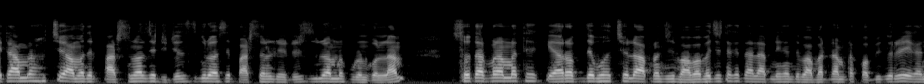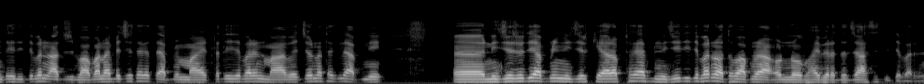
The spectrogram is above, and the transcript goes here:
এটা আমরা হচ্ছে আমাদের পার্সোনাল যে ডিটেলসগুলো আছে পার্সোনাল ডিটেলসগুলো আমরা পূরণ করলাম। সো তারপর আমরা থেকে কেয়ার অফ দেবো হচ্ছে হলো আপনার যদি বাবা বেঁচে থাকে, তাহলে আপনি এখান থেকে বাবার নামটা কপি করে এখান থেকে দিতে পারেন। আর যদি বাবা না বেঁচে থাকে, তাহলে আপনি মায়েরটা দিতে পারেন। মা বেঁচেও না থাকলে আপনি নিজে যদি আপনি নিজের কেয়ার অফ থাকে, আপনি নিজেই দিতে পারেন অথবা আপনার অন্য ভাই বেড়াদের যা আছে দিতে পারেন।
